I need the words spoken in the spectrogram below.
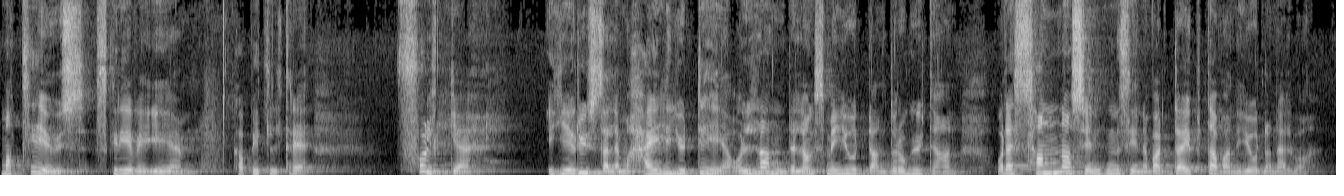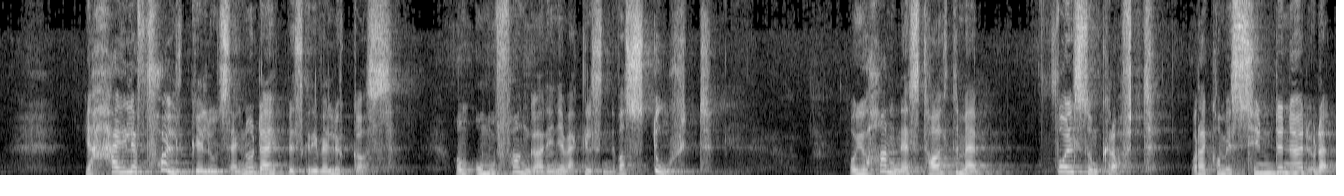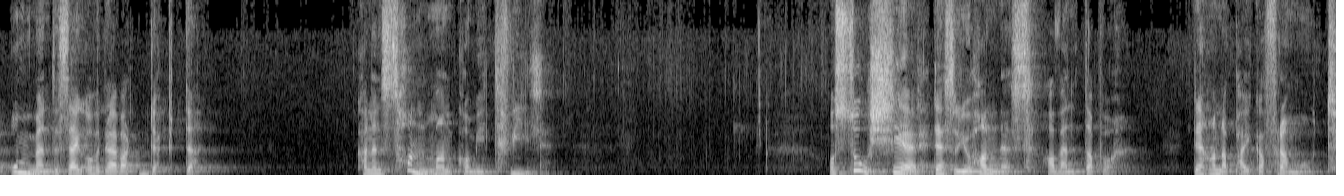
Matteus skriver i eh, kapittel 3 Folket i Jerusalem og hele Judea og landet langs med Jordan drog ut til han, og de sanna syndene sine var døypt av han i Jordanelva. Ja, hele folket lot seg nå døype, skriver Lukas om omfanget av denne vekkelsen. Det var stort. Og Johannes talte med voldsom kraft. Og de kom i syndenød, og de omvendte seg, og de ble døpte. Kan en sann mann komme i tvil? Og så skjer det som Johannes har venta på, det han har peka fram mot.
